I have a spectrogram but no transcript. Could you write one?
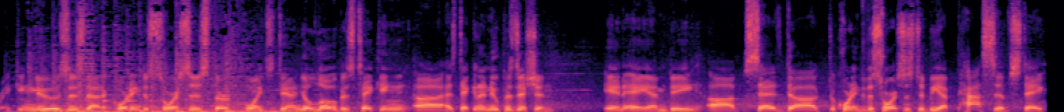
Breaking news is that, according to sources, Third Point's Daniel Loeb is taking, uh, has taken a new position in AMD. Uh, said, uh, according to the sources, to be a passive stake.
